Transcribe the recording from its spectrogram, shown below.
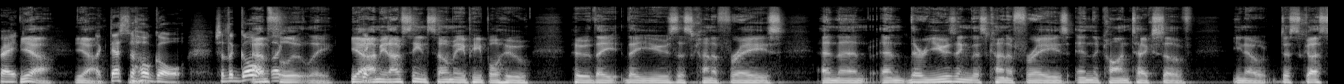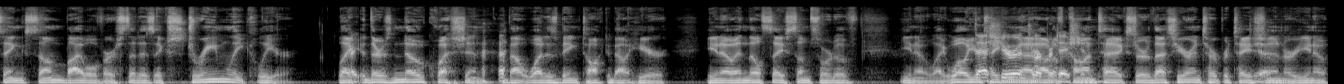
Right. Yeah. Yeah. Like that's the whole goal. So the goal. like- Absolutely. yeah, like- I mean, I've seen so many people who who they they use this kind of phrase and then and they're using this kind of phrase in the context of, you know, discussing some Bible verse that is extremely clear. Like Right. there's no question about what is being talked about here, you know, and they'll say some sort of, you know, like, well, you're That's taking your that out of interpretation. context or that's your interpretation or, you know,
